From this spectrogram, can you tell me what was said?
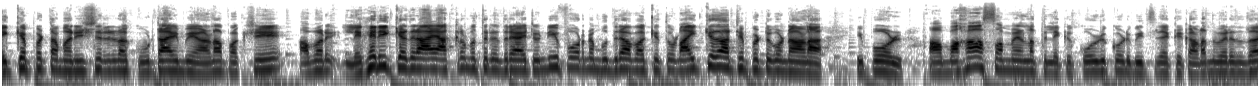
ഐക്യപ്പെട്ട മനുഷ്യരുടെ കൂട്ടായ്മയാണ്. പക്ഷേ അവർ ലഹരിക്കെതിരായ അക്രമത്തിനെതിരായ ട്വന്റി ഫോറിന്റെ മുദ്രാവാക്യത്തോട് ഐക്യദാർഢ്യപ്പെട്ടുകൊണ്ടാണ് ഇപ്പോൾ ആ മഹാസമ്മേളനത്തിലേക്ക് കോഴിക്കോട് ബീച്ചിലേക്ക് കടന്നു വരുന്നത്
